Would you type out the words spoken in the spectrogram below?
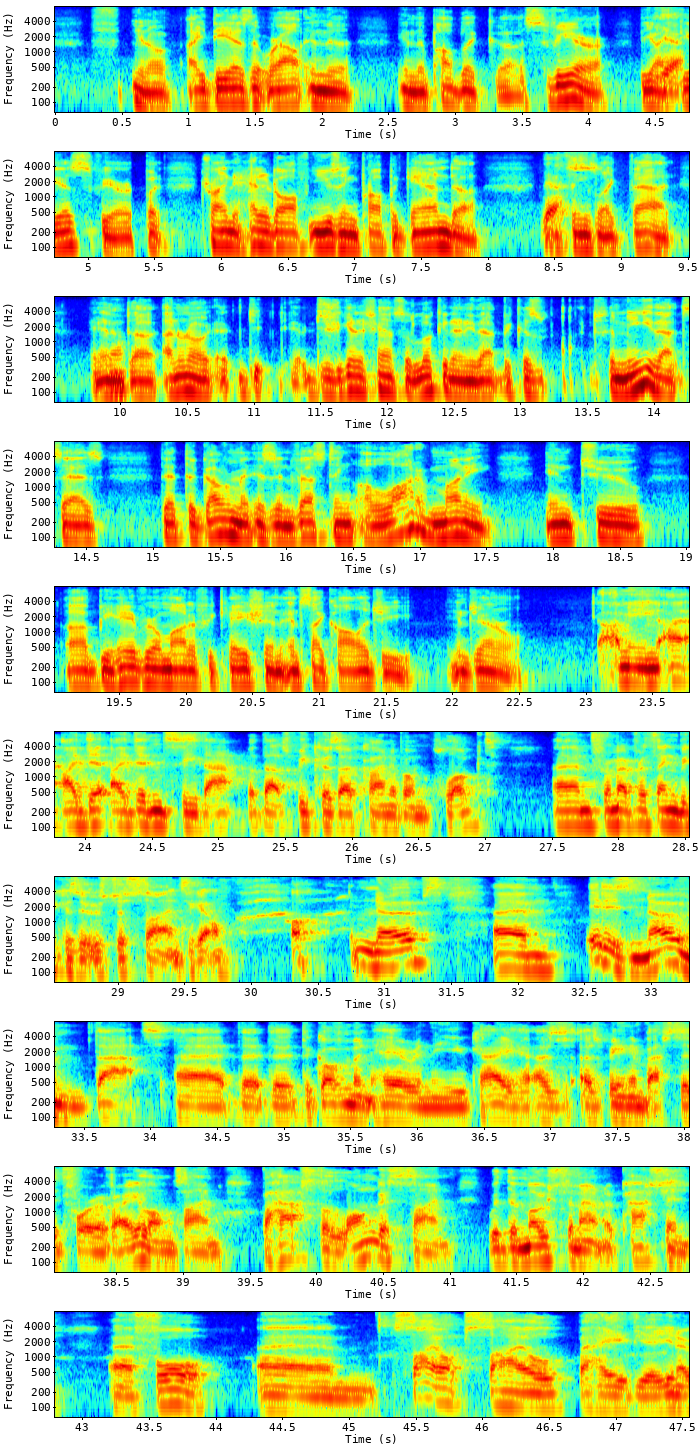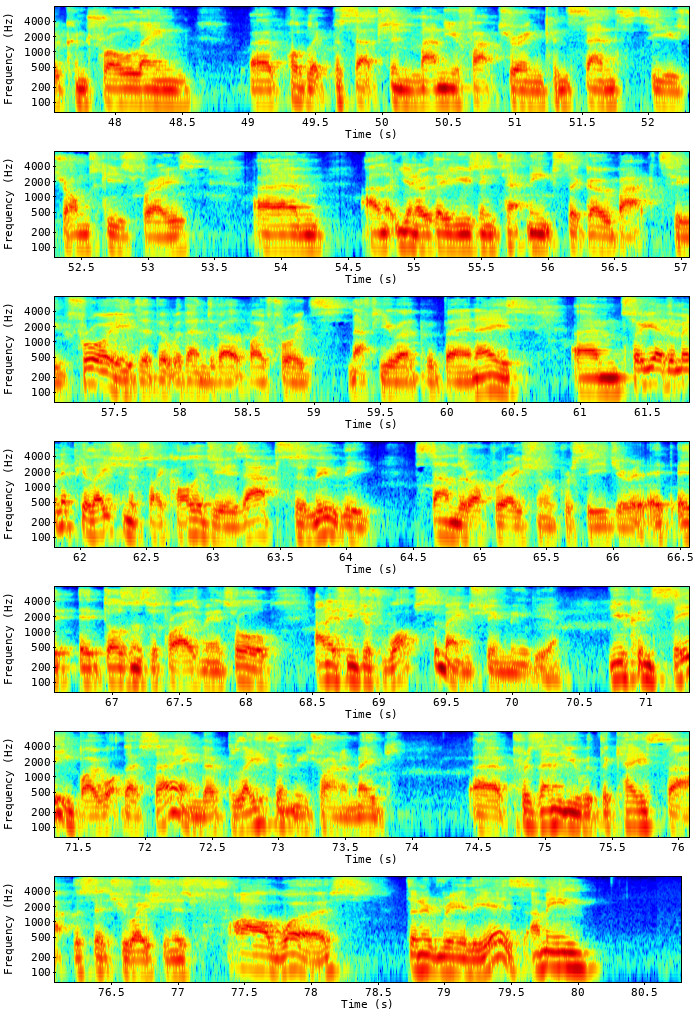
you know ideas that were out in the in the public uh, sphere the yeah. ideas sphere but trying to head it off using propaganda yes. and things like that and yeah. uh, i don't know did, did you get a chance to look at any of that because to me that says that the government is investing a lot of money into uh, behavioral modification and psychology in general. I mean, I, I, did I didn't see that, but that's because I've kind of unplugged um, from everything because it was just starting to get on nerves. Um, it is known that uh, the, the, the government here in the UK has has been invested for a very long time, perhaps the longest time, with the most amount of passion uh, for um, psyop style behavior, you know, controlling uh, public perception, manufacturing consent, to use Chomsky's phrase. Um, and, you know, they're using techniques that go back to Freud that were then developed by Freud's nephew, Edward Bernays. Um, so, yeah, the manipulation of psychology is absolutely standard operational procedure. It, it, it doesn't surprise me at all. And if you just watch the mainstream media, you can see by what they're saying, they're blatantly trying to make uh, present you with the case that the situation is far worse than it really is. I mean,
